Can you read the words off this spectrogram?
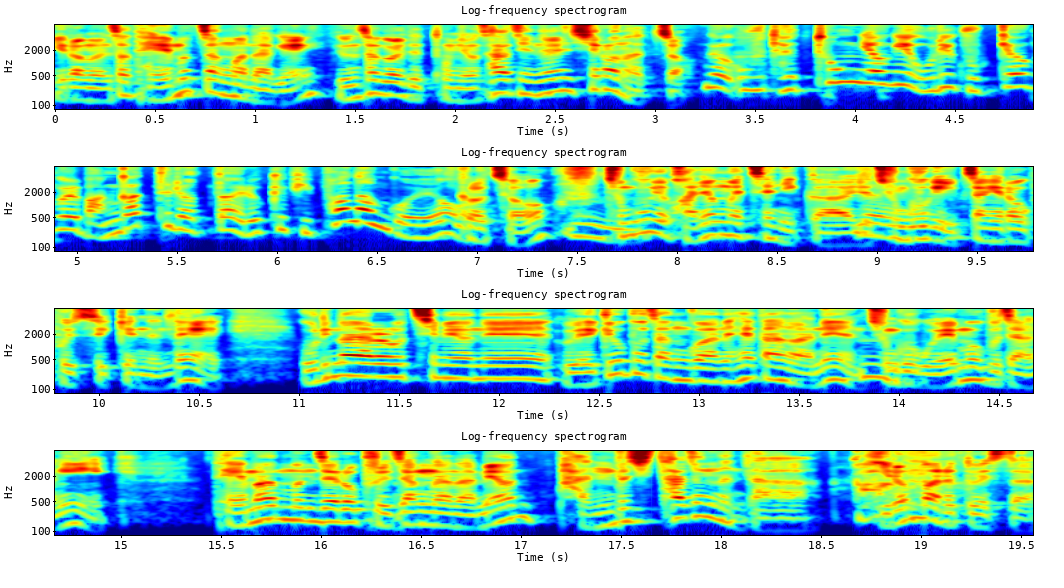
이러면서 대문짝만하게 윤석열 대통령 사진을 실어놨죠. 그러니까 윤 대통령이 우리 국격을 망가뜨렸다 이렇게 비판한 거예요. 그렇죠. 음. 중국의 관영 매체니까 이제 네. 중국의 입장이라고 볼 수 있겠는데 우리나라로 치면은 외교부 장관에 해당하는 음. 중국 외무부장이 대만 문제로 불장난하면 반드시 타 죽는다 이런 말을 또 했어요.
